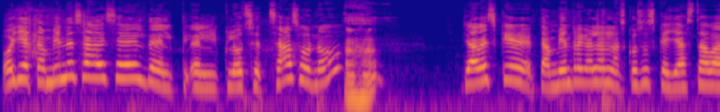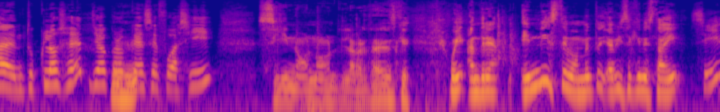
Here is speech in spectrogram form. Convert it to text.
Oye, también ese debe ser el del el closetazo, ¿no? Ajá. Ya ves que también regalan las cosas que ya estaba en tu closet. Yo creo que ese fue así. Sí, no, no, la verdad es que. Oye, Andrea, en este momento, ¿ya viste quién está ahí? Sí,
